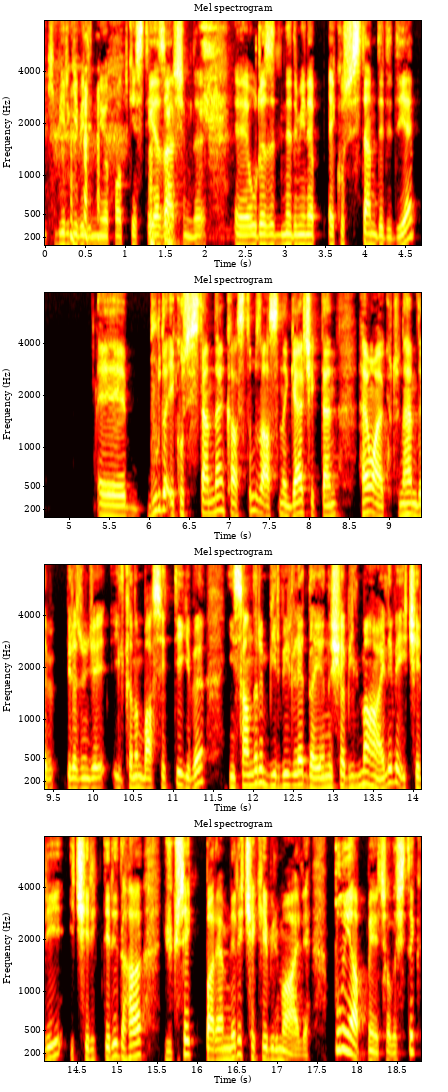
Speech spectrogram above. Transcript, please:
12-1 gibi dinliyor podcast'i. Yazar şimdi. Ee, Uraz'ı dinledim yine ekosistem dedi diye e, burada ekosistemden kastımız aslında gerçekten hem Aykut'un hem de biraz önce İlkan'ın bahsettiği gibi insanların birbiriyle dayanışabilme hali ve içeriği içerikleri daha yüksek baremlere çekebilme hali. Bunu yapmaya çalıştık.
